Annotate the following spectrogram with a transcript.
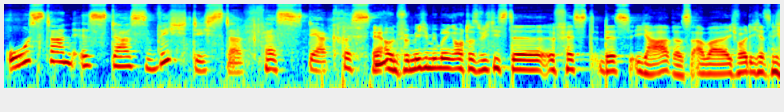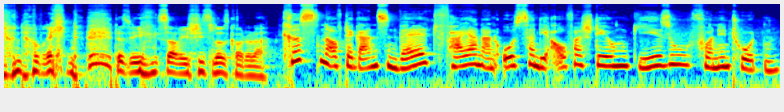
Ostern ist das wichtigste Fest der Christen. Ja, und für mich im Übrigen auch das wichtigste Fest des Jahres. Aber ich wollte dich jetzt nicht unterbrechen. Deswegen, sorry, schieß los, Cordula. Christen auf der ganzen Welt feiern an Ostern die Auferstehung Jesu von den Toten.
